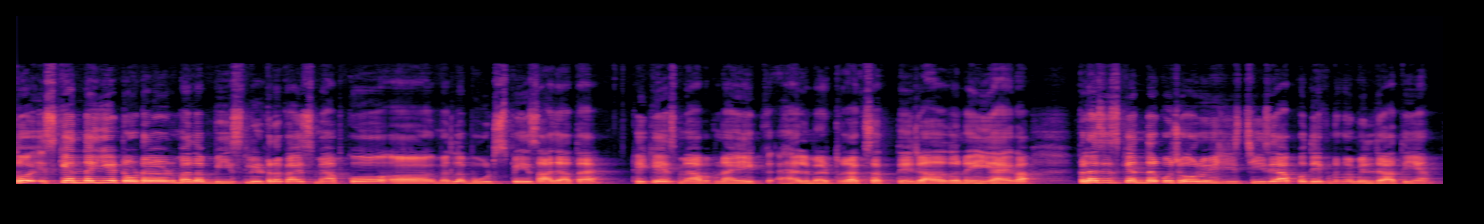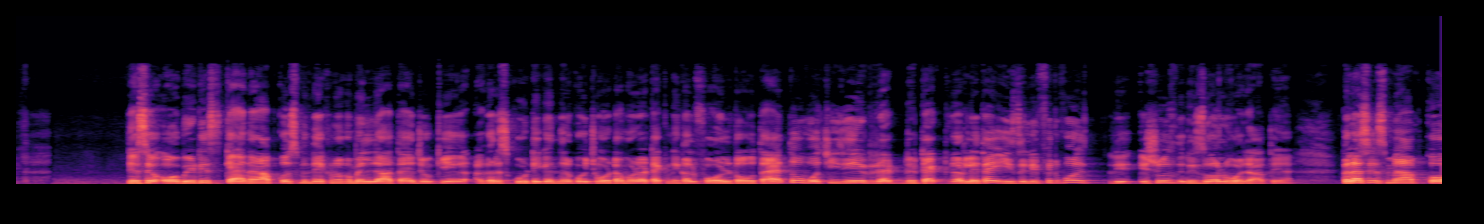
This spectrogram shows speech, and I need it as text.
तो इसके अंदर ये टोटल मतलब बीस लीटर का इसमें आपको आ, मतलब बूट स्पेस आ जाता है। ठीक है इसमें आप अपना एक हेलमेट रख सकते हैं ज़्यादा तो नहीं आएगा। प्लस इसके अंदर कुछ और भी चीज़ें आपको देखने को मिल जाती हैं। जैसे ओबीडी स्कैनर आपको इसमें देखने को मिल जाता है, जो कि अगर स्कूटी के अंदर कोई छोटा मोटा टेक्निकल फॉल्ट होता है तो वो चीज़ें डिटेक्ट कर लेता है इजीली फिर वो इश्यूज़ रिजोल्व हो जाते हैं। प्लस इसमें आपको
